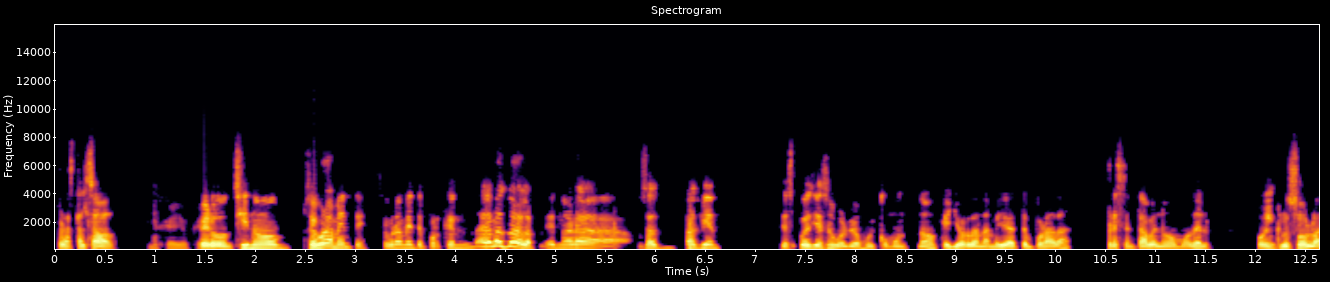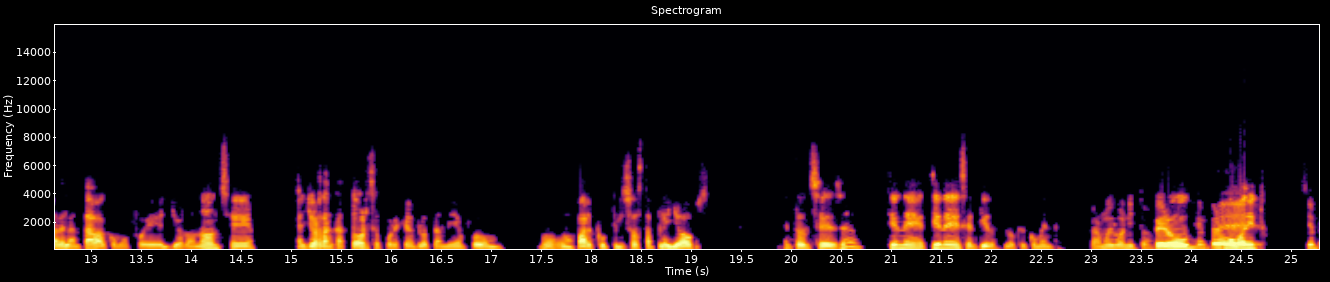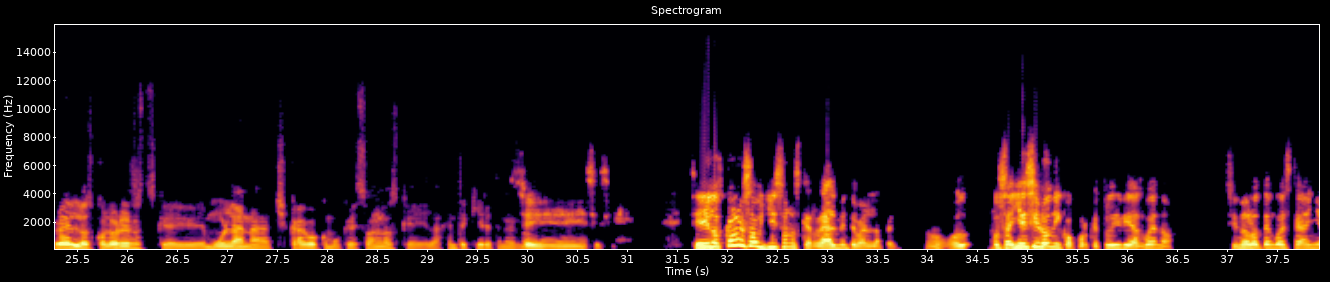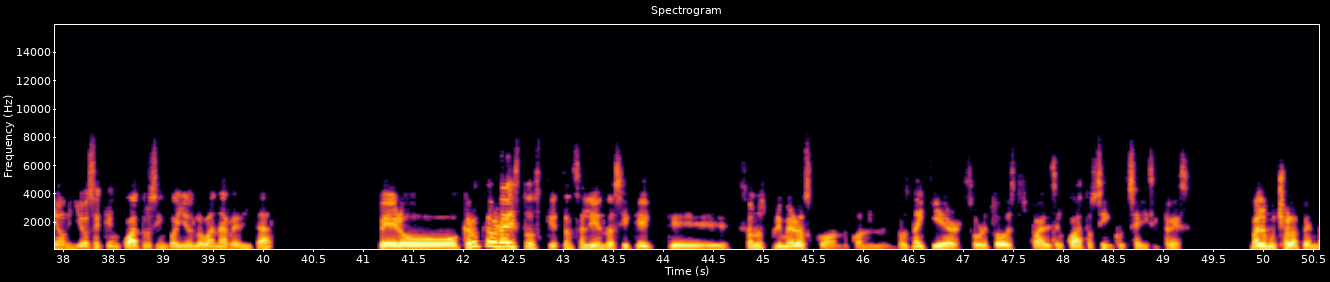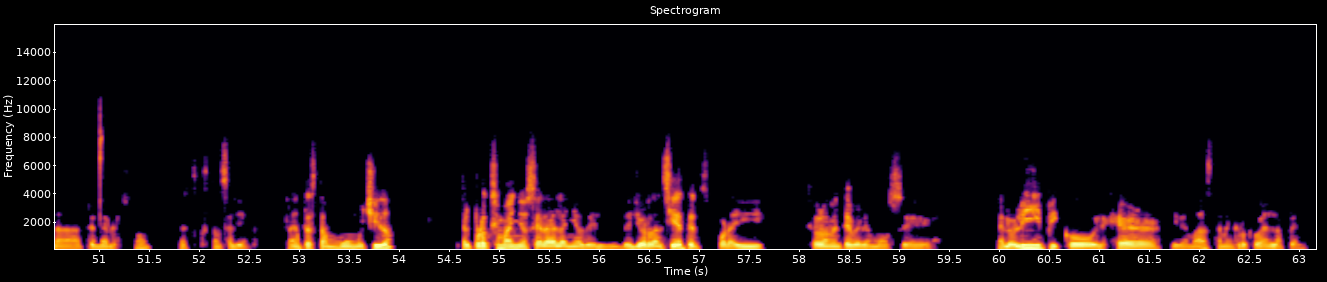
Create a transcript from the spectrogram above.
pero hasta el sábado. Pero sí, no, seguramente, seguramente, porque además no era, la- no era, o sea, más bien, después ya se volvió muy común, ¿no? Que Jordan a medida de temporada presentaba el nuevo modelo o incluso lo adelantaba, como fue el Jordan 11, el Jordan 14, por ejemplo, también fue un, un par que utilizó hasta playoffs. Entonces, eh, tiene, tiene sentido lo que comentan. Pero muy bonito. Pero Siempre- muy bonito. Siempre los colores que emulan a Chicago como que son los que la gente quiere tener, ¿no? Sí, sí, sí. Sí, los colores OG son los que realmente valen la pena, ¿no? O, o sea, y es irónico porque tú dirías, bueno, si no lo tengo este año, yo sé que en cuatro o cinco años lo van a reeditar, pero creo que ahora estos que están saliendo así, que, que son los primeros con, con los Nike Air, sobre todo estos pares, el 4, 5, el 6, el 3, vale mucho la pena tenerlos, ¿no? Estos que están saliendo. La neta está muy, muy chido. El próximo año será el año del, del Jordan 7, entonces por ahí seguramente veremos eh, el Olímpico, el Hair y demás. También creo que valen la pena.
